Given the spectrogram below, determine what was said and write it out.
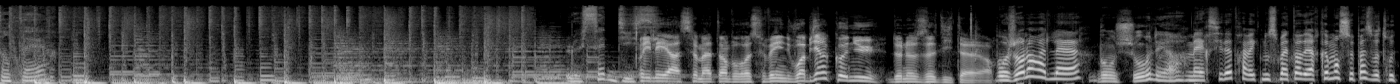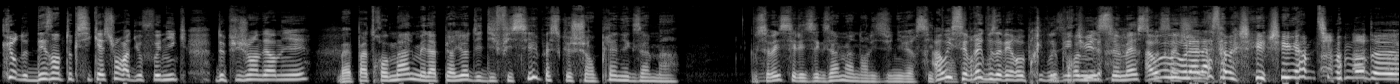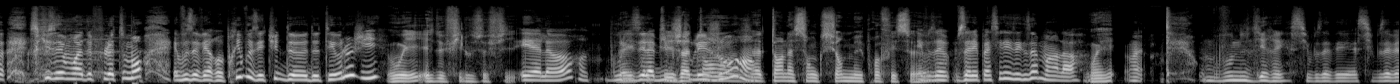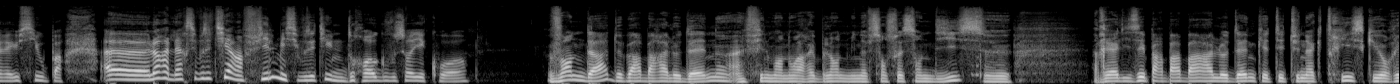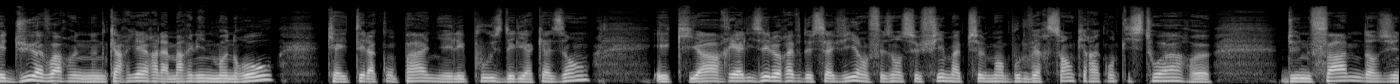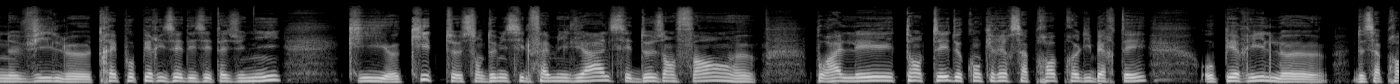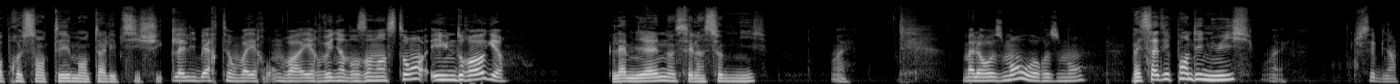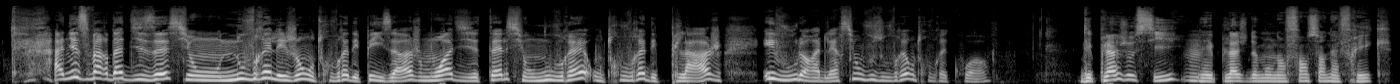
France Inter, le 7-10. Et Léa, ce matin, vous recevez une voix bien connue de nos auditeurs. Bonjour Laura Adler. Bonjour Léa. Merci d'être avec nous ce matin. D'ailleurs, comment se passe votre cure de désintoxication radiophonique depuis juin dernier? Bah, Pas trop mal, mais la période est difficile parce que je suis en plein examen. Vous savez, c'est les examens dans les universités. Ah oui, c'est vrai que vous avez repris vos le études. premier semestre. Ah oui, oui, oh là là, ça j'ai eu un petit moment de, excusez-moi, de flottement. Et vous avez repris vos études de, de théologie. Oui, et de philosophie. Et alors, vous Bah, lisez la écoutez, Bible tous les jours J'attends la sanction de mes professeurs. et vous, avez- vous allez passer les examens là? Oui. Vous nous direz si vous avez si vous avez réussi ou pas. Euh, Laura Adler, si vous étiez un film et si vous étiez une drogue, vous seriez quoi? Vanda de Barbara Loden, un film en noir et blanc de 1970, euh, réalisé par Barbara Loden, qui était une actrice qui aurait dû avoir une, carrière à la Marilyn Monroe, qui a été la compagne et l'épouse d'Elia Kazan, et qui a réalisé le rêve de sa vie en faisant ce film absolument bouleversant qui raconte l'histoire euh, d'une femme dans une ville euh, très paupérisée des États-Unis qui euh, quitte son domicile familial, ses deux enfants, euh, pour aller tenter de conquérir sa propre liberté au péril euh, de sa propre santé mentale et psychique. La liberté, on va y, on va y revenir dans un instant. Et une drogue? La mienne, c'est l'insomnie. Malheureusement ou heureusement? Ben, ça dépend des nuits. Je sais bien. Agnès Varda disait si on ouvrait les gens, on trouverait des paysages. Moi, disait-elle, si on m'ouvrait, on trouverait des plages. Et vous, Laura Adler, si on vous ouvrait, on trouverait quoi? Des plages aussi, Mm. les plages de mon enfance en Afrique.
